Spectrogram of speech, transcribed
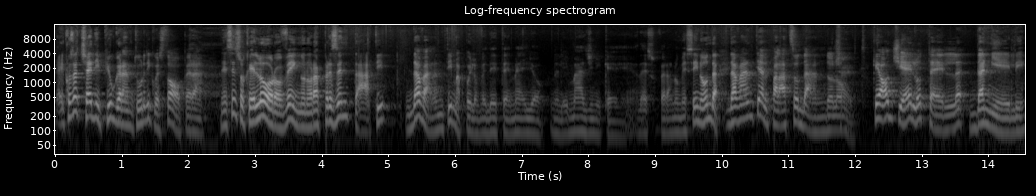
E cosa c'è di più Grand Tour di quest'opera? Nel senso che loro vengono rappresentati davanti, ma poi lo vedete meglio nelle immagini che adesso verranno messe in onda, davanti al Palazzo Dandolo, Certo. che oggi è l'Hotel Danieli.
